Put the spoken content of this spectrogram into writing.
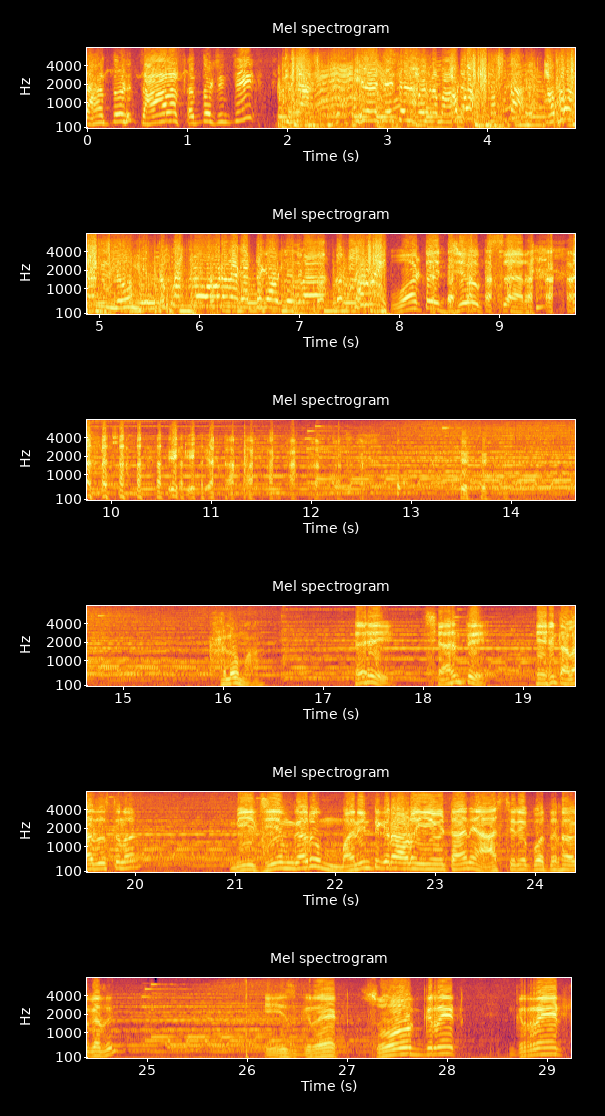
దాంతో చాలా సంతోషించి ఇలా ఇలా చేశాను కదరా మా అబ్బా, తప్పుతా. అబ్బా, నిన్ను ఎందుకు పట్టుకో కూడా నాకు అర్థం కావట్లేదురా. నడుమై. వాట్ జోక్ సార్ హలో మా శాంతి ఏంటి అలా చూస్తున్నా మీ జిఎం గారు మన ఇంటికి రావడం ఏమిటా అని ఆశ్చర్యపోతున్నావు కదా? Is great so great great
